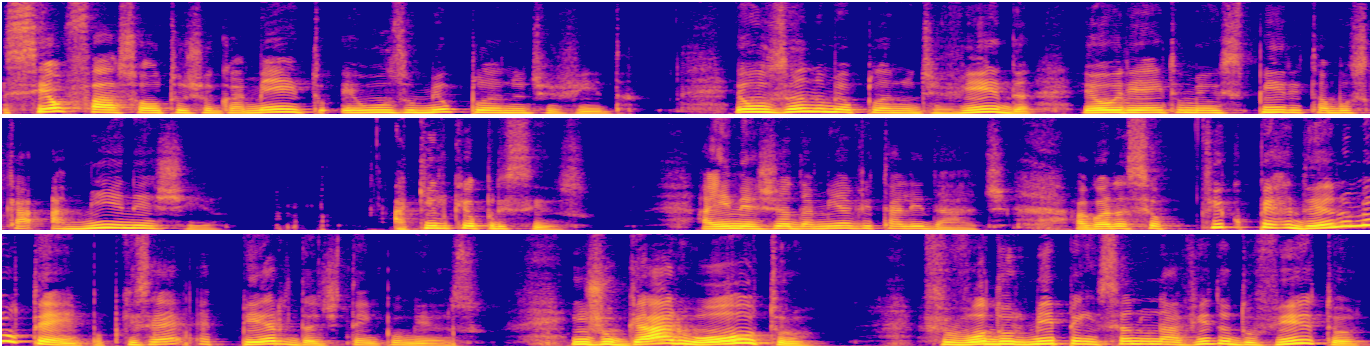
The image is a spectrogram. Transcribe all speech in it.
se eu faço auto-julgamento, eu uso o meu plano de vida. Eu usando o meu plano de vida, eu oriento o meu espírito a buscar a minha energia, aquilo que eu preciso, a energia da minha vitalidade. Agora, se eu fico perdendo o meu tempo, porque isso é, é perda de tempo mesmo, em julgar o outro, se vou dormir pensando na vida do Vitor,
